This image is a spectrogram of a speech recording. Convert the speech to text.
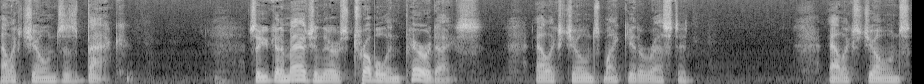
Alex Jones's back. So you can imagine there's trouble in paradise. Alex Jones might get arrested. Alex Jones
